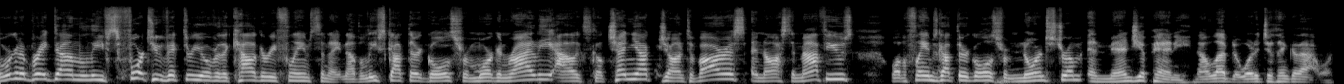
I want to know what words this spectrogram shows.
And we're going to break down the Leafs 4 2 victory over the Calgary Flames tonight. Now, the Leafs got their goals from Morgan Rielly, Alex Galchenyuk, John Tavares, and Austin Matthews, while the Flames got their goals from Nordstrom and Mangiapane. Now, Lebda, what did you think of that one?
